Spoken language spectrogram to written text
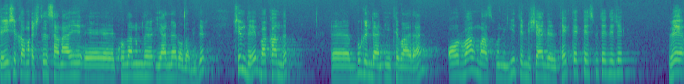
değişik amaçlı sanayi e, kullanımlı yerler olabilir. Şimdi bakanlık e, bugünden itibaren orman vasfını yitirmiş yerleri tek tek tespit edecek ve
